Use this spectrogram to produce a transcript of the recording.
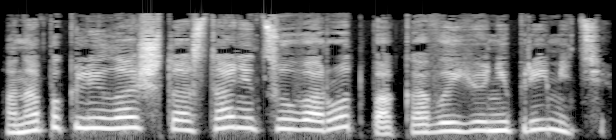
Она поклялась, что останется у ворот, пока вы ее не примете.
